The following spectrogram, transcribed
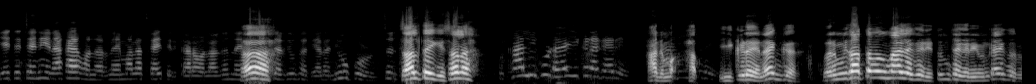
याच्याच्याने ना काय होणार नाही. मलाच काहीतरी करावं लागेल. नाही हा. दोन चार दिवसात याला नेऊ पळून. चल. चालतंय की चला. खाली कुठं? इकडे काय हा ना मग हा, इकडे आहे ना घर. बरं मी जातो मग माझ्या घरी तुमच्या घरी येऊन काय करू?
